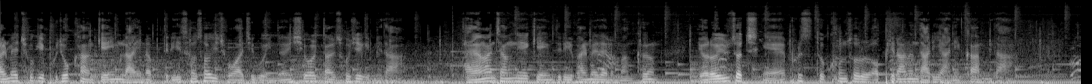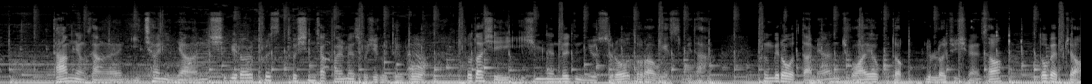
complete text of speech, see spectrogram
발매 초기 부족한 게임 라인업들이 서서히 좋아지고 있는 10월달 소식입니다. 다양한 장르의 게임들이 발매되는 만큼 여러 유저층에 플스2 콘솔을 어필하는 달이 아닐까 합니다. 다음 영상은 2002년 11월 플스2 신작 발매 소식을 들고 또다시 20년 늦은 뉴스로 돌아오겠습니다. 흥미로웠다면 좋아요, 구독 눌러주시면서 또 뵙죠.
